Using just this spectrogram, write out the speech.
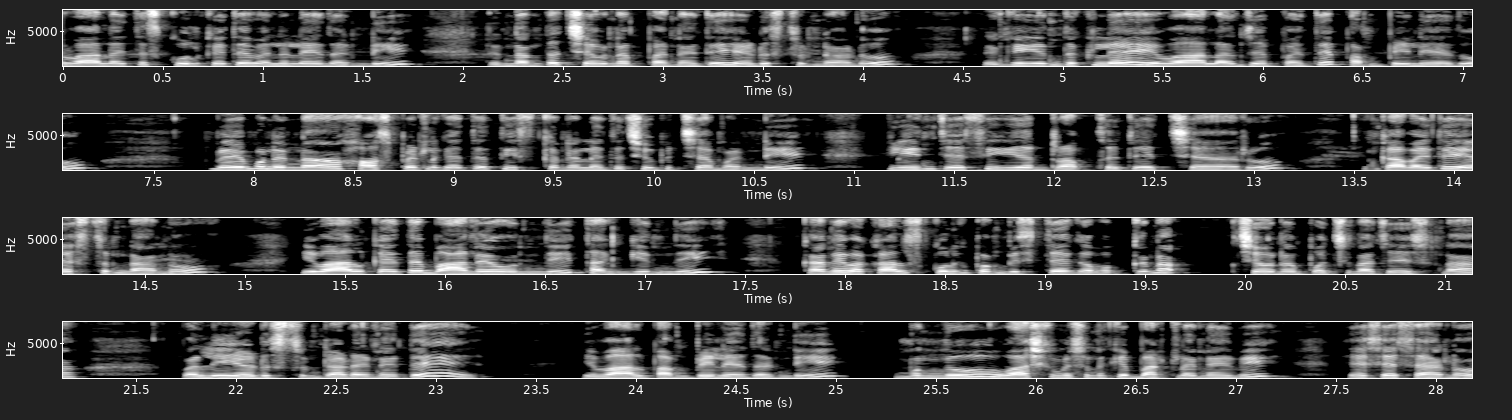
వాళ్ళైతే స్కూల్కి అయితే వెళ్ళలేదండి. నిన్నంతా చెవి నొప్పని అయితే ఏడుస్తున్నాడు. ఇంకా ఎందుకులే ఇవాళ అని చెప్పి అయితే పంపించలేదు మేము నిన్న హాస్పిటల్కి అయితే తీసుకుని వెళ్ళి అయితే చూపించామండి. క్లీన్ చేసి ఇయర్ డ్రాప్స్ అయితే ఇచ్చారు. ఇంకా అవైతే వేస్తున్నాను. ఇవాళకైతే బాగానే ఉంది తగ్గింది. కానీ ఒకవేళ స్కూల్కి పంపిస్తే గబక్కన చెవి నొప్పి వచ్చినా చేసినా మళ్ళీ ఏడుస్తుంటాడని అయితే ఇవాళ పంపించలేదండి ముందు వాషింగ్ మిషన్కి బట్టలు అనేవి వేసేసాను.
